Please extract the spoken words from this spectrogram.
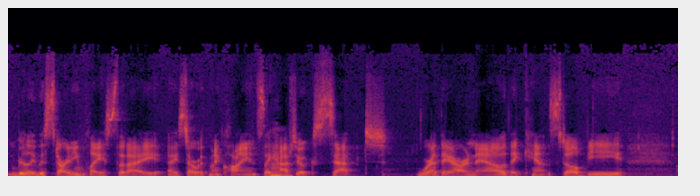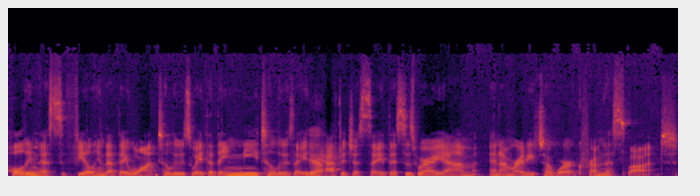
really the starting place that I, I start with my clients. They have to accept where they are now. They can't still be holding this feeling that they want to lose weight, that they need to lose weight. Yeah. They have to just say, This is where I am, and I'm ready to work from this spot.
